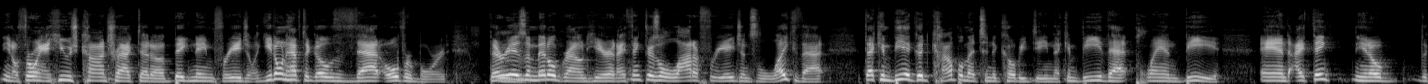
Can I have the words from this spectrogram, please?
you know throwing a huge contract at a big name free agent. Like you don't have to go that overboard. There mm-hmm. is a middle ground here, and I think there's a lot of free agents like that that can be a good complement to Nakobe Dean, that can be that plan B. And I think, you know, the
